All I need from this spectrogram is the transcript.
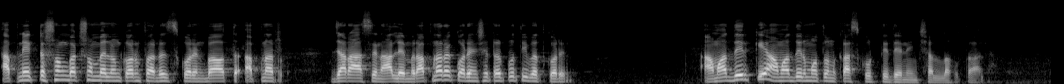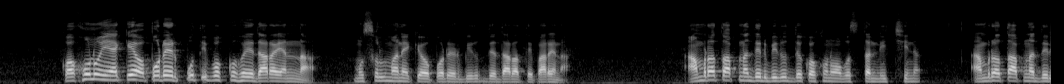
আপনি একটা সংবাদ সম্মেলন কনফারেন্স করেন বা আপনার যারা আছেন আলেমরা, আপনারা করেন, সেটার প্রতিবাদ করেন। আমাদেরকে আমাদের মতন কাজ করতে দেন ইনশাল্লাহ তাআলা। কখনোই একে অপরের প্রতিপক্ষ হয়ে দাঁড়ায়েন না। মুসলমান একে অপরের বিরুদ্ধে দাঁড়াতে পারে না। আমরা তো আপনাদের বিরুদ্ধে কখনো অবস্থান নিচ্ছি না। আমরা তো আপনাদের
